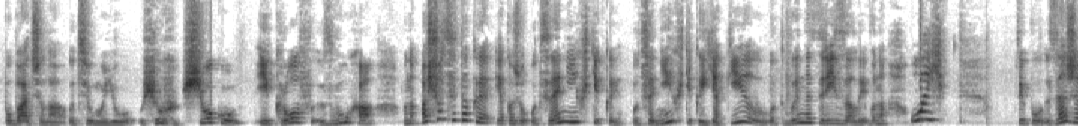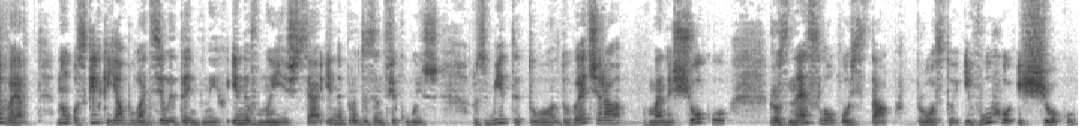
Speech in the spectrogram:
побачила оцю мою щоку і кров з вуха, вона, а що це таке? Я кажу, оце нігтіки, оце нігтіки, які от ви не зрізали. Вона ой. Типу, заживе. Ну, оскільки я була цілий день в них і не вмиєшся, і не продезінфікуєш, розумієте, то до вечора в мене щоку рознесло ось так: просто і вухо, і щоку.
